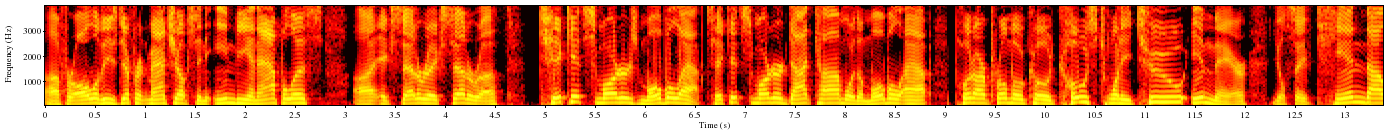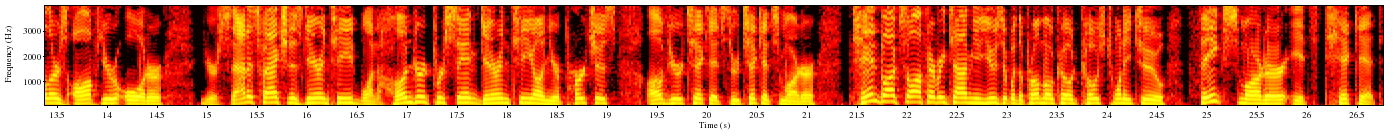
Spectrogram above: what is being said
uh, for all of these different matchups in Indianapolis, uh, et cetera, et cetera. Ticket Smarter's mobile app, ticketsmarter.com or the mobile app. Put our promo code COAST22 in there. You'll save $10 off your order. Your satisfaction is guaranteed, 100% guarantee on your purchase of your tickets through Ticket Smarter. 10 bucks off every time you use it with the promo code COAST22. Think smarter, it's Ticket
